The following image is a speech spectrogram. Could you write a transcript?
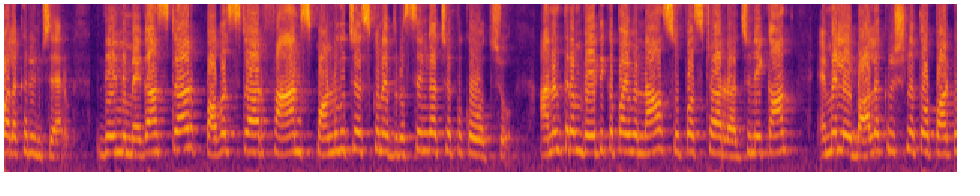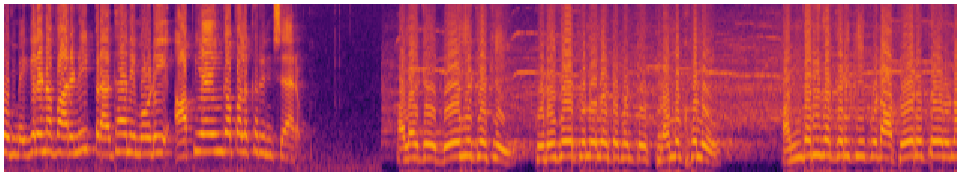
పలకరించారు. దీన్ని మెగాస్టార్ పవర్ స్టార్ ఫ్యాన్స్ పండుగ చేసుకునే దృశ్యంగా చెప్పుకోవచ్చు. అనంతరం వేదికపై ఉన్న సూపర్ స్టార్ రజనీకాంత్ ఎమ్మెల్యే బాలకృష్ణతో పాటు మిగిలిన వారిని ప్రధాని మోడీ ఆప్యాయంగా పలకరించారు. అలాగే వేదికకి కుడివైపున ఉన్నటువంటి ప్రముఖులు అందరి దగ్గరికి కూడా పేరు పేరున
